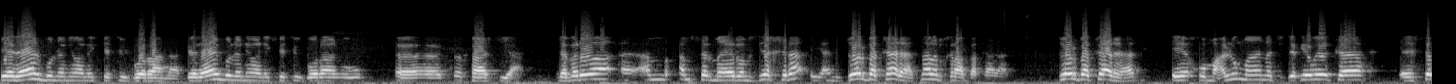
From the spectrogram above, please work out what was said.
بێلایەن بوون لە نێوانەکێتی و گۆرانە بێلایەن بوون لە نێوانەکێتی و گۆران و پارتیە لەبەرەوە ئەم سەرمایە ڕمزیە خرا ینی زۆر بەکارات ناڵم خراپ بەکارات زۆر بەکارات خۆ معلومە نەتیجەکەی وەیە کە ئێستا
